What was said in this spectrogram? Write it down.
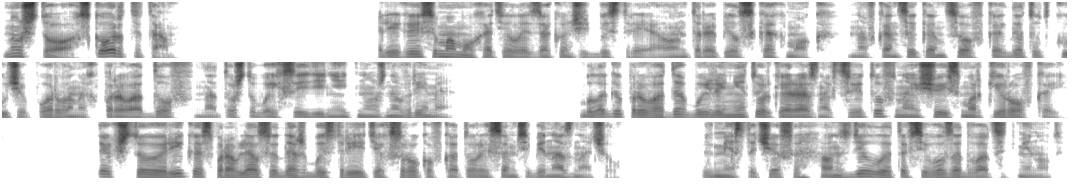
«Ну что, скоро ты там?» Рика и самому хотелось закончить быстрее, он торопился как мог. Но в конце концов, когда тут куча порванных проводов, на то, чтобы их соединить, нужно время. Благо, провода были не только разных цветов, но еще и с маркировкой. Так что Рика справлялся даже быстрее тех сроков, которые сам себе назначил. Вместо часа он сделал это всего за 20 минут.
